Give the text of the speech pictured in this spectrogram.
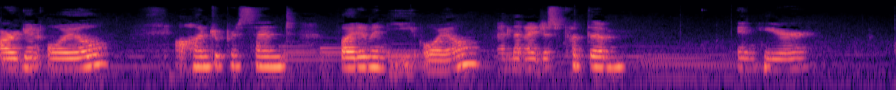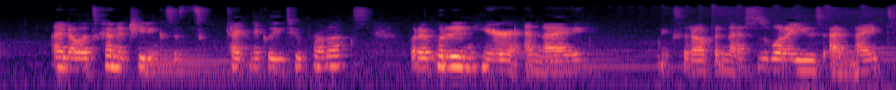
Argan Oil, 100% vitamin E oil, and then I just put them in here. I know it's kind of cheating because it's technically two products, but I put it in here and I mix it up and this is what I use at night.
